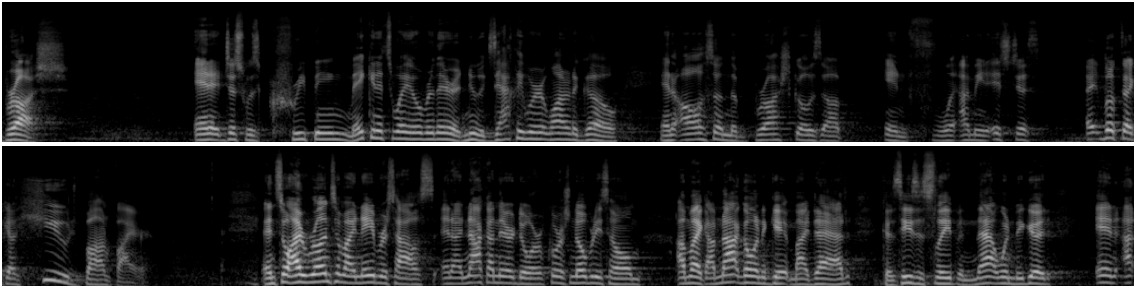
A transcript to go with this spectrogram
brush. And it just was creeping, making its way over there. It knew exactly where it wanted to go. And all of a sudden, the brush goes up in flame. I mean, it's just, it looked like a huge bonfire. And so I run to my neighbor's house and I knock on their door. Of course, nobody's home. I'm like, I'm not going to get my dad because he's asleep and that wouldn't be good. And I,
